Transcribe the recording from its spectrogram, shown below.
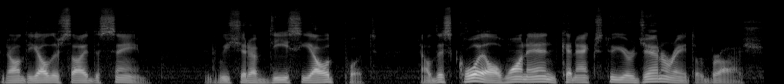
And on the other side the same. And we should have DC output. Now this coil, one end connects to your generator brush.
